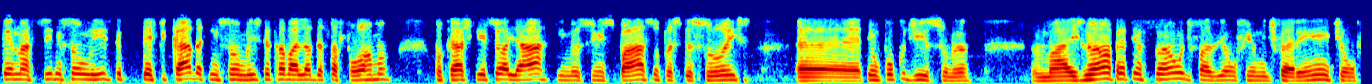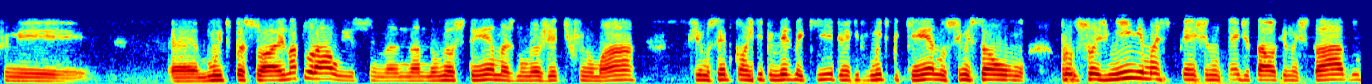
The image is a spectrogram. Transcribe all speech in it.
ter nascido em São Luís, ter, ter ficado aqui em São Luís, ter trabalhado dessa forma, porque acho que esse olhar que meus filmes passam para as pessoas é, tem um pouco disso, né? Mas não é uma pretensão de fazer um filme diferente, um filme é, muito pessoal. É natural isso, na, na, nos meus temas, no meu jeito de filmar. Filmo sempre com a equipe, mesma equipe, uma equipe muito pequena. Os filmes são produções mínimas, porque a gente não tem edital aqui no estado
